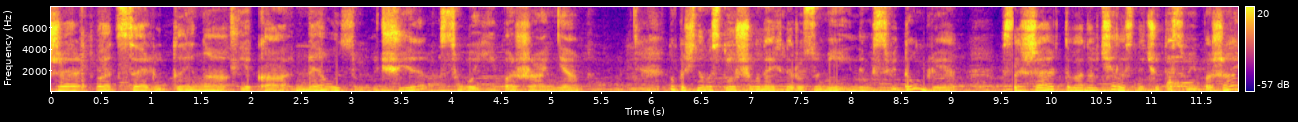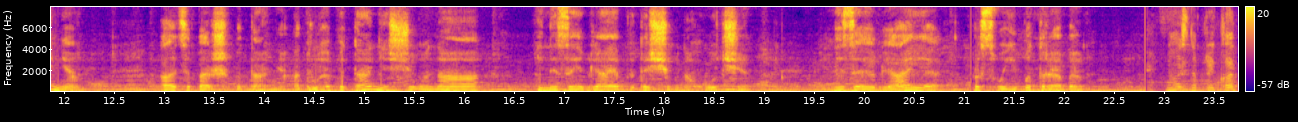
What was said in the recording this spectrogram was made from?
Жертва це людина, яка не озвучує свої бажання. Ну, почнемо з того, що вона їх не розуміє і не усвідомлює. Все жертва навчилась не чути свої бажання, але це перше питання. А друге питання, що вона і не заявляє про те, що вона хоче, не заявляє про свої потреби. Ну, ось, наприклад,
